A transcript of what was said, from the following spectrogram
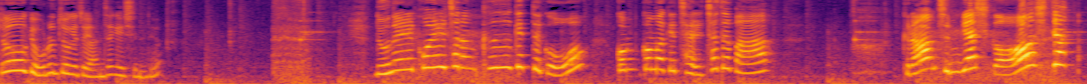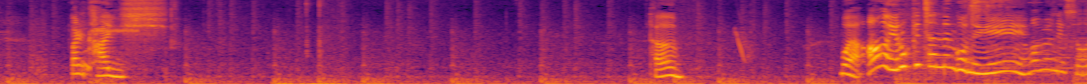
저기 오른쪽에 저기 앉아 계시는데요? 눈을 코일처럼 크게 뜨고 꼼꼼하게 잘 찾아봐. 그럼 준비하시고 시작! 빨리 가, 이씨. 다음. 뭐야? 아, 이렇게 찾는 거네. 화면에서.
